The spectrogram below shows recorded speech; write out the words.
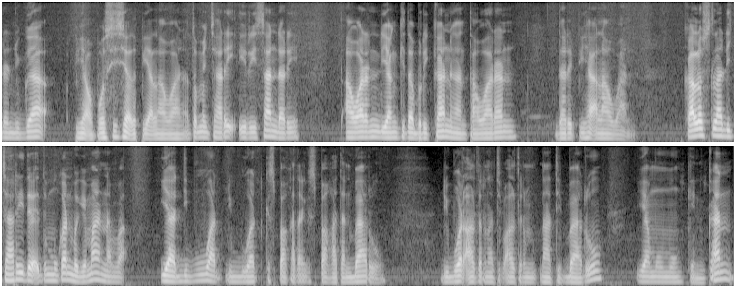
dan juga pihak oposisi atau pihak lawan atau mencari irisan dari tawaran yang kita berikan dengan tawaran dari pihak lawan. Kalau setelah dicari tidak ditemukan bagaimana, Pak? Ya dibuat, dibuat kesepakatan-kesepakatan baru. Dibuat alternatif-alternatif baru yang memungkinkan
